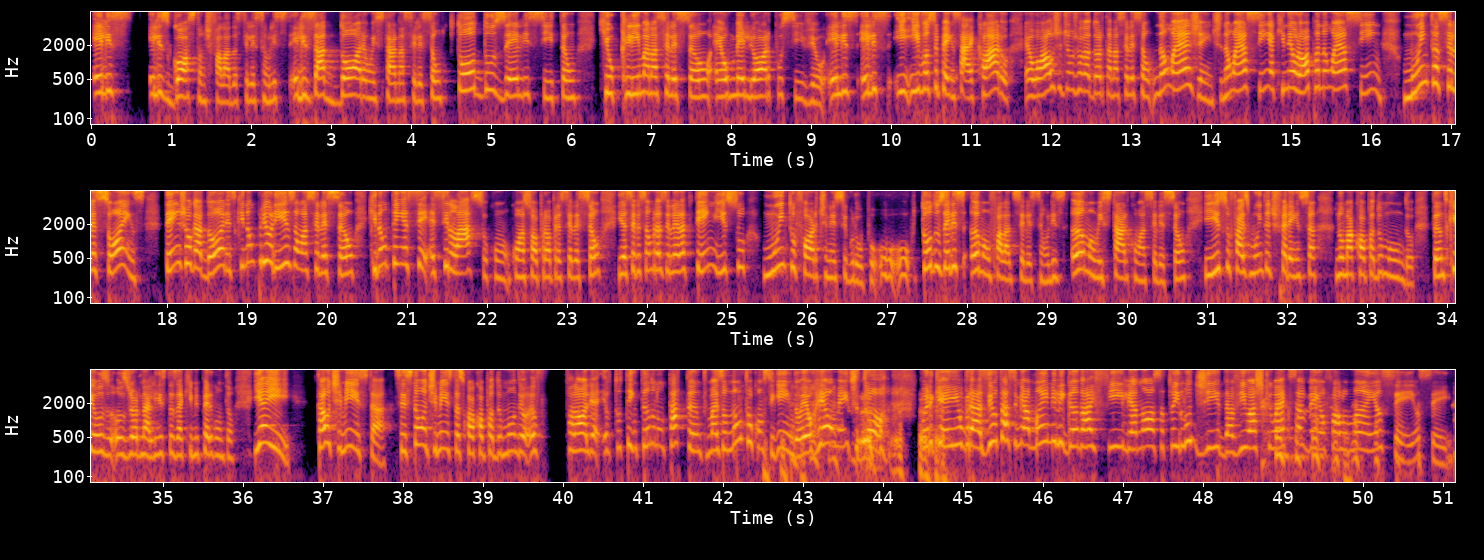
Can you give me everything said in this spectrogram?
eles eles gostam de falar da seleção, eles, eles adoram estar na seleção, todos eles citam que o clima na seleção é o melhor possível. Eles, eles e, e você pensar, ah, é claro, é o auge de um jogador estar tá na seleção. Não é, gente, não é assim. Aqui na Europa não é assim. Muitas seleções têm jogadores que não priorizam a seleção, que não têm esse, esse laço com, com a sua própria seleção, e a seleção brasileira tem isso muito forte nesse grupo. O, o, todos eles amam falar de seleção, eles amam estar com a seleção seleção, e isso faz muita diferença numa Copa do Mundo. Tanto que os, os jornalistas aqui me perguntam: e aí, tá otimista? Vocês estão otimistas com a Copa do Mundo? Eu, eu falo, olha, eu tô tentando não tá tanto, mas eu não tô conseguindo, eu realmente tô. Porque aí o Brasil tá assim, minha mãe me ligando, ai filha, nossa, tô iludida, viu? Acho que o Hexa vem, eu falo, mãe, eu sei, eu sei.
